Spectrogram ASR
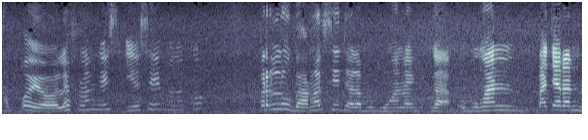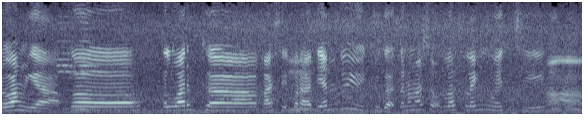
Apa ya? Love language iya sih menurutku. Perlu banget sih dalam hubungan nggak hubungan pacaran doang ya. Ke keluarga kasih Hmm. perhatian tuh juga termasuk love language sih. Ah,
